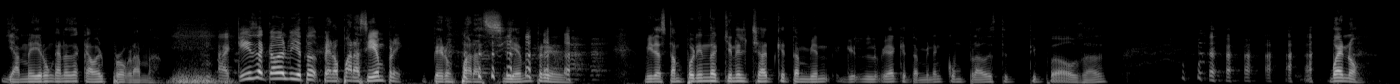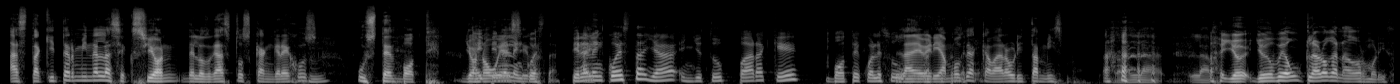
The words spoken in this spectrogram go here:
Ya me dieron ganas de acabar el programa. Aquí se acaba el billete, pero para siempre. Pero para siempre. Mira, están poniendo aquí en el chat que también, que, que también han comprado este tipo de babosadas. Bueno, hasta aquí termina la sección de los gastos cangrejos. Usted vote. Yo Ahí no voy tiene a la decir. encuesta. Tiene la encuesta ya en YouTube para que vote cuál es su. La deberíamos de acabar ahorita mismo. La- la- Yo, yo veo un claro ganador, Maurice.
